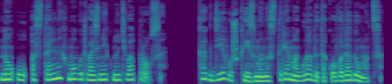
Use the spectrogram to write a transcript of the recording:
Но у остальных могут возникнуть вопросы. Как девушка из монастыря могла до такого додуматься?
